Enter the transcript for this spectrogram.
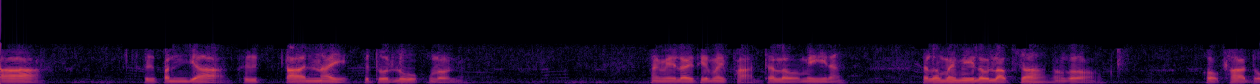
ตา คือปัญญา คือตาในคือตัวโลกของเรานะไม่มีอะไรที่ไม่ผ่าน ถ้าเรามีนะแต่เราไม่มีเราหลับซะมันก็ ก็พลาดโอ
